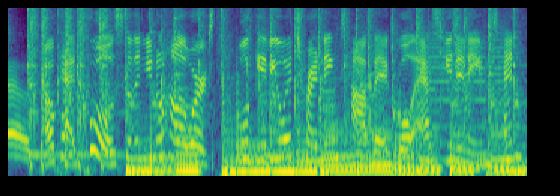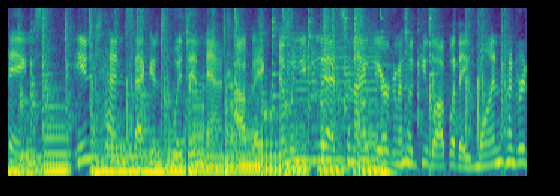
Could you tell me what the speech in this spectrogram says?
have. Okay, cool. So then you know how it works. We'll give you a trending topic. We'll ask you to name 10 things in 10 seconds within that topic. And when you do that tonight, we are going to hook you up with a $100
